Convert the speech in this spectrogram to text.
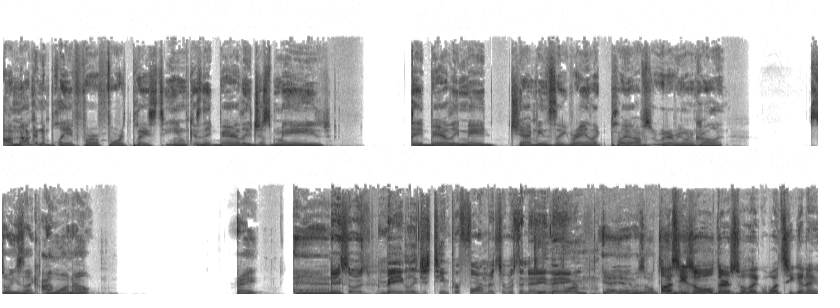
I'm not going to play for a fourth place team because they barely just made they barely made Champions League, right? Like playoffs or whatever you want to call it. So he's like, I want out. Right? And Okay, so it was mainly just team performance. There wasn't anything. perform. Yeah, yeah, it was all Plus, team he's older, so like, what's he gonna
